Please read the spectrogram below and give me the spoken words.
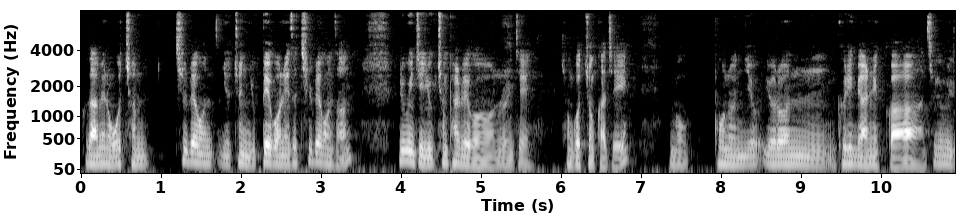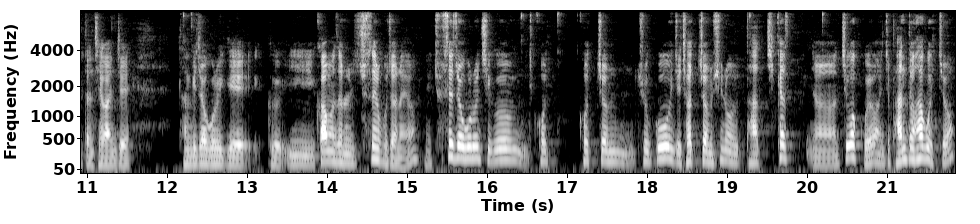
그 다음에는 5,700원, 6,600원에서 700원 선 그리고 이제 6,800원을 이제 전고점까지 뭐 보는 요, 요런 그림이 아닐까. 지금 일단 제가 이제 단기적으로 이게 그 이 까만 선을 추세를 보잖아요. 예, 추세적으로 지금 고, 고점 주고 이제 저점 신호 다 찍혔, 어, 찍었고요. 이제 반등하고 있죠.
